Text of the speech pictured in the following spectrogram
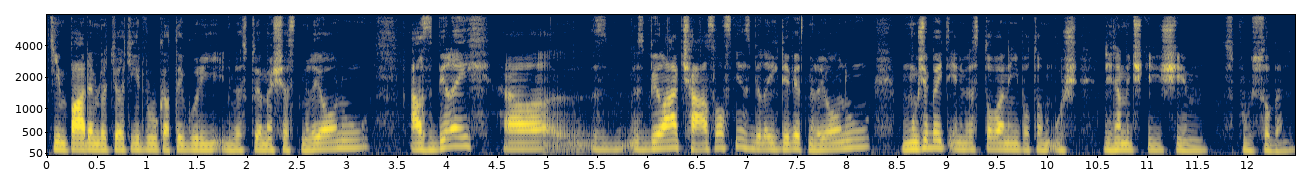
Tím pádem do těch dvou kategorií investujeme 6 milionů a zbylejch, zbylá část, vlastně zbylejch 9 milionů, může být investovaný potom už dynamičtějším způsobem.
